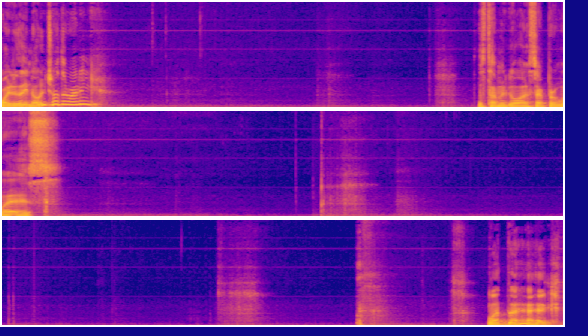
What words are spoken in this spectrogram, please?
Why do they know each other already? It's time to go our separate ways. What the heck?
